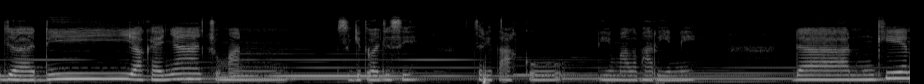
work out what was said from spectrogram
Jadi ya kayaknya cuman segitu aja sih cerita aku di malam hari ini dan mungkin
